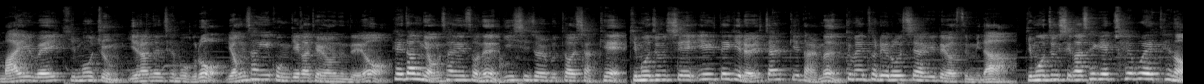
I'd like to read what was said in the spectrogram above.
My Way 김호중이라는 제목으로 영상이 공개가 되었는데요. 해당 영상에서는 이 시절부터 시작해 김호중 씨의 일대기를 짧게 담은 다큐멘터리로 시작이 되었습니다. 김호중 씨가 세계 최고의 테너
